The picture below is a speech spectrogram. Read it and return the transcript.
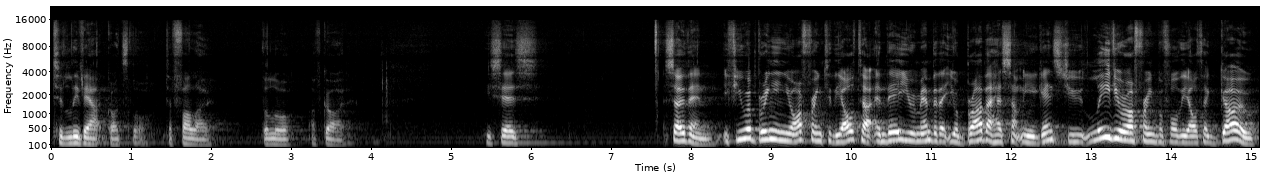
to live out God's law, to follow the law of God. He says, So then, if you are bringing your offering to the altar and there you remember that your brother has something against you, leave your offering before the altar, go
